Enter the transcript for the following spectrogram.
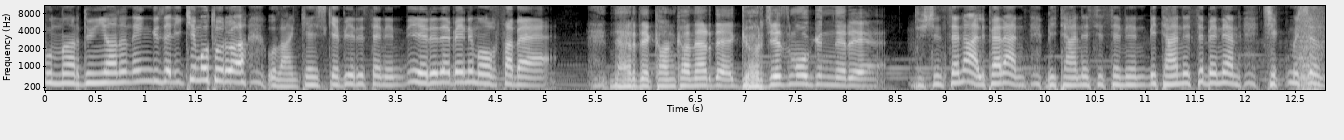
bunlar dünyanın en güzel iki motoru. Ulan keşke biri senin diğeri de benim olsa be. Nerede kanka nerede? Göreceğiz mi o günleri? Düşünsene Alperen. Bir tanesi senin, bir tanesi benim. Çıkmışız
